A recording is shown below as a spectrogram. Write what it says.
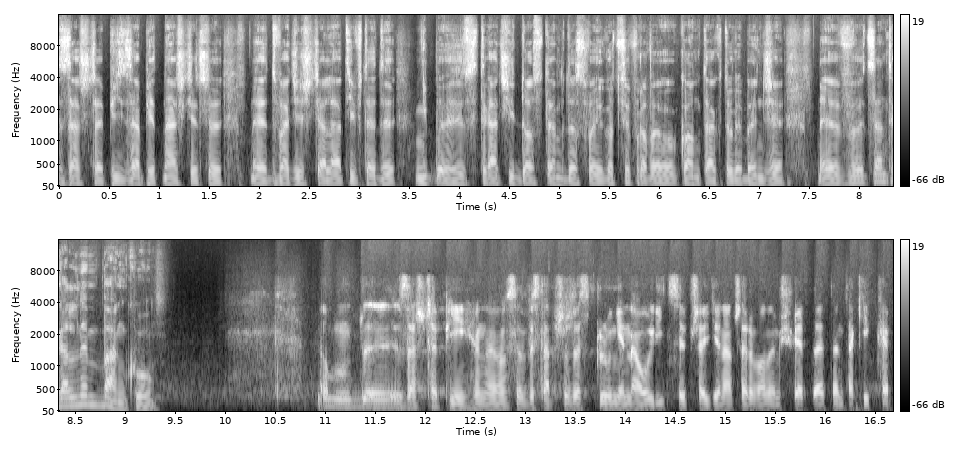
zaszczepić za 15 czy 20 e, lat i wtedy e, straci dostęp do swojego cyfrowego konta, który będzie e, w centralnym banku. No, zaszczepi. No, wystarczy, że splunie na ulicy, przejdzie na czerwonym świetle. Ten taki kep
